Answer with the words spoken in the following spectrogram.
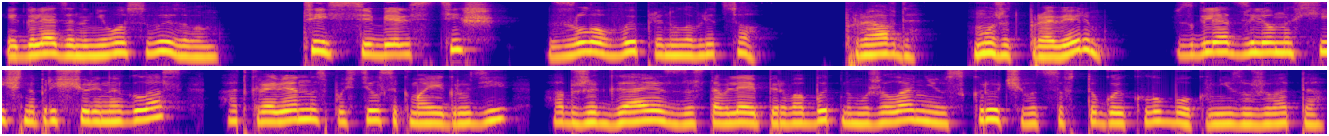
и глядя на него с вызовом. «Ты себе льстишь?» Зло выплюнуло в лицо. «Правда? Может, проверим?» Взгляд зеленых хищно прищуренных глаз откровенно спустился к моей груди, обжигая, заставляя первобытному желанию скручиваться в тугой клубок внизу живота.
